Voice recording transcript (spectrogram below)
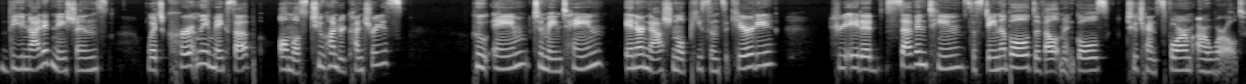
The United Nations, which currently makes up almost 200 countries, who aim to maintain international peace and security, created 17 Sustainable Development Goals to transform our world.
